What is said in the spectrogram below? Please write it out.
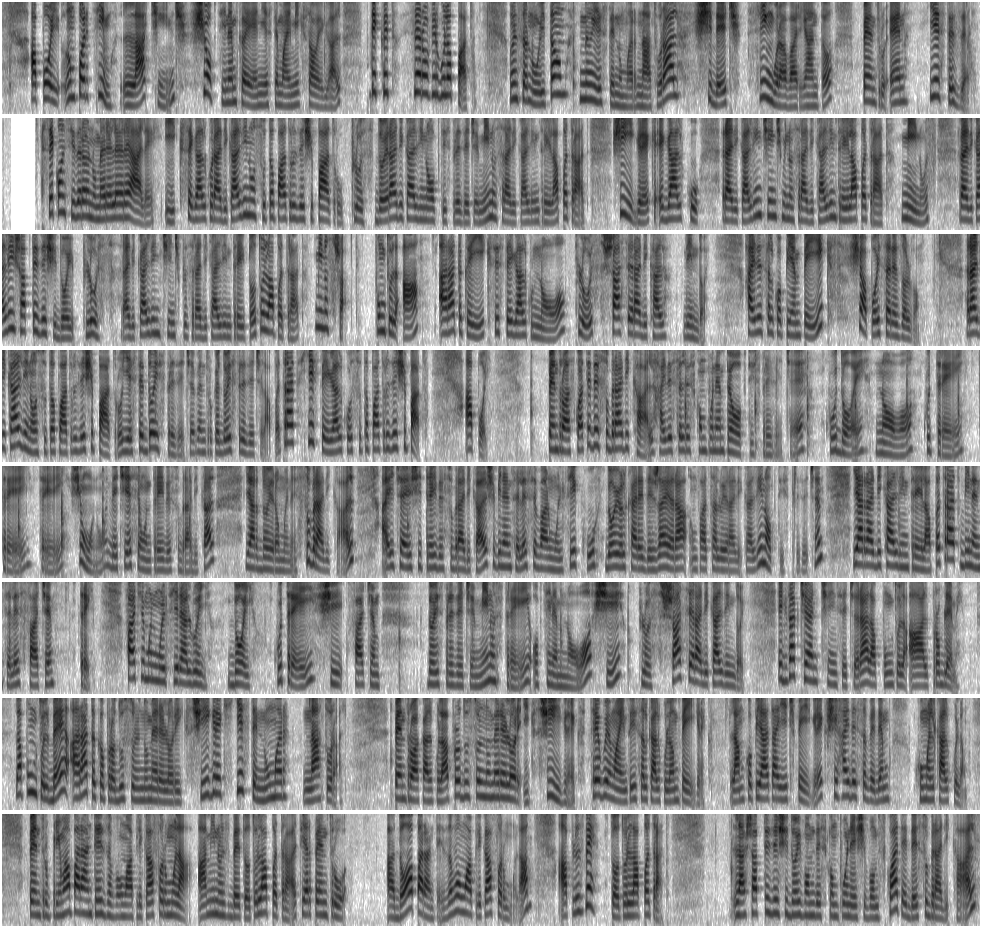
Apoi împărțim la 5 și obținem că n este mai mic sau egal decât 0,4. Însă nu uităm, n este număr natural și deci singura variantă pentru n este 0. Se consideră numerele reale x egal cu radical din 144 plus 2 radical din 18 minus radical din 3 la pătrat și y egal cu radical din 5 minus radical din 3 la pătrat minus radical din 72 plus radical din 5 plus radical din 3 totul la pătrat minus 7. Punctul A arată că x este egal cu 9 plus 6 radical din 2. Haideți să-l copiem pe x și apoi să rezolvăm. Radical din 144 este 12, pentru că 12 la pătrat este egal cu 144. Apoi, pentru a scoate de sub radical, haideți să-l descompunem pe 18, cu 2, 9, cu 3, 3, 3 și 1, deci iese un 3 de subradical, iar 2 rămâne subradical. Aici a ieșit 3 de subradical și bineînțeles se va înmulți cu 2-ul care deja era în fața lui radical din 18, iar radical din 3 la pătrat, bineînțeles, face 3. Facem înmulțirea lui 2 cu 3 și facem 12 minus 3, obținem 9 și plus 6 radical din 2. Exact ceea ce ni se cerea la punctul A al problemei. La punctul B arată că produsul numerelor x și y este număr natural. Pentru a calcula produsul numerelor x și y, trebuie mai întâi să-l calculăm pe y. L-am copiat aici pe y și haideți să vedem cum îl calculăm. Pentru prima paranteză vom aplica formula a minus b totul la pătrat, iar pentru a doua paranteză vom aplica formula a plus b totul la pătrat. La 72 vom descompune și vom scoate de sub radical,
